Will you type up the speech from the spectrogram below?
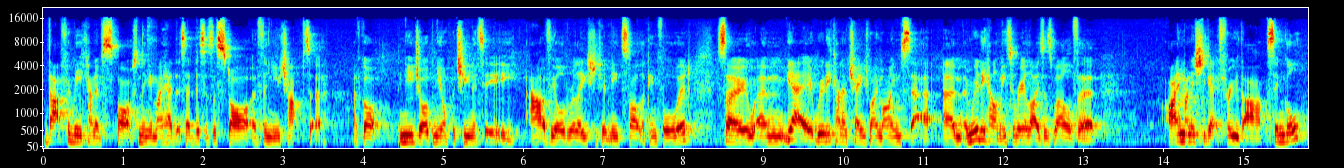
that for me kind of sparked something in my head that said, this is the start of the new chapter. I've got a new job, new opportunity out of the old relationship, need to start looking forward. So, um, yeah, it really kind of changed my mindset um, and really helped me to realize as well that I managed to get through that single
